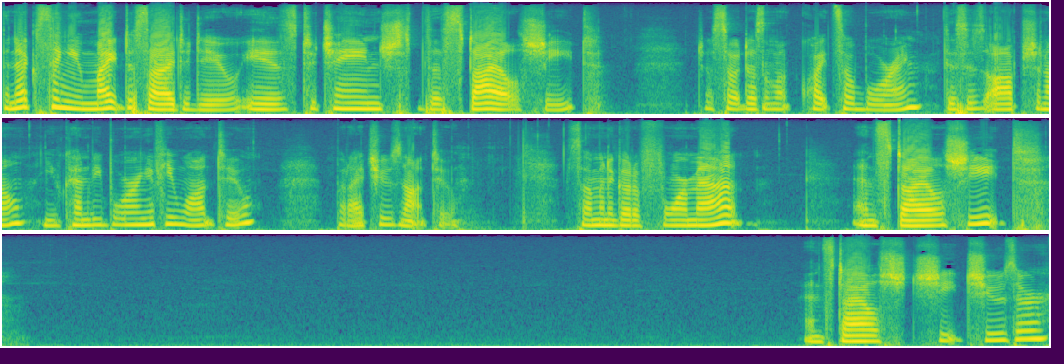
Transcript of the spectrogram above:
The next thing you might decide to do is to change the style sheet, just so it doesn't look quite so boring. This is optional. You can be boring if you want to, but I choose not to. So I'm going to go to Format and Style Sheet. and Style Sheet Chooser,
